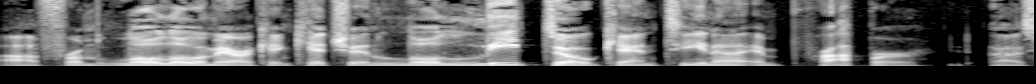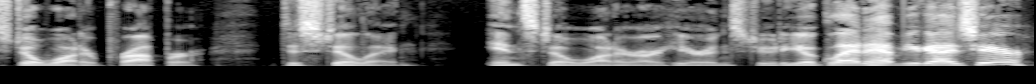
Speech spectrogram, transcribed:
uh, from Lolo American Kitchen, Lolito Cantina, and Proper, uh, Stillwater Proper Distilling in Stillwater are here in studio. Glad to have you guys here.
